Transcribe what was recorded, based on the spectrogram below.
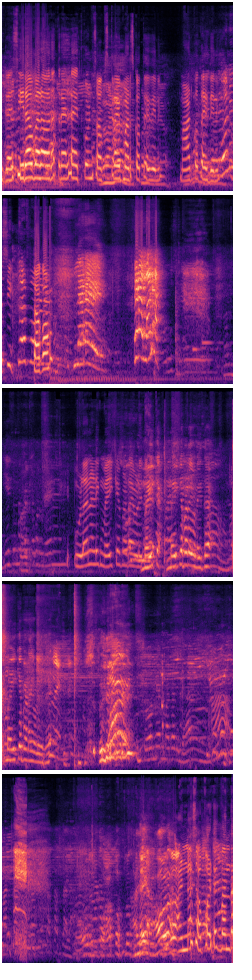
ಈಗ ಸೀರಾ ಬರೋ ಅವ್ರ ಹತ್ರ ಎಲ್ಲ ಎತ್ಕೊಂಡು ಸಬ್ಸ್ಕ್ರೈಬ್ ಮಾಡಿಸ್ಕೊತಾ ಇದ್ದೀನಿ. ಮಾಡ್ಕೊತಾ ಇದ್ದೀನಿ. ತಗೋ. ಉಳನಳಿಗೆ ಮೈಕೆ ಬೇಡ ಮೈಕೆ ಮೈಕೆ ಬೇಡ ಇವಳಿದ್ರೆ ಮೈಕೆ ಬೇಡ ಇವಳಿದ್ರೆ ಅಣ್ಣ ಸಪೋರ್ಟಿಗೆ ಬಂದ.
